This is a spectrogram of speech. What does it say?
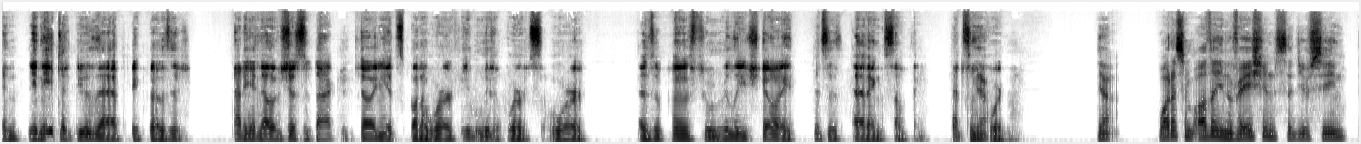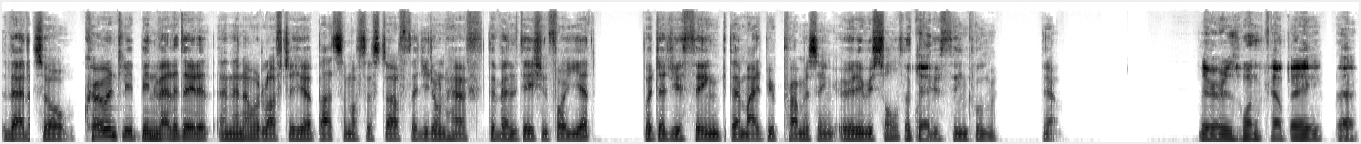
and you need to do that because if, how do you know it's just a doctor telling you it's going to work? You believe it works, it work, as opposed to really showing this is adding something. That's important. Yeah. yeah. What are some other innovations that you've seen that so currently been validated? And then I would love to hear about some of the stuff that you don't have the validation for yet, but that you think there might be promising early results. Okay. You think will, yeah. There is one company that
